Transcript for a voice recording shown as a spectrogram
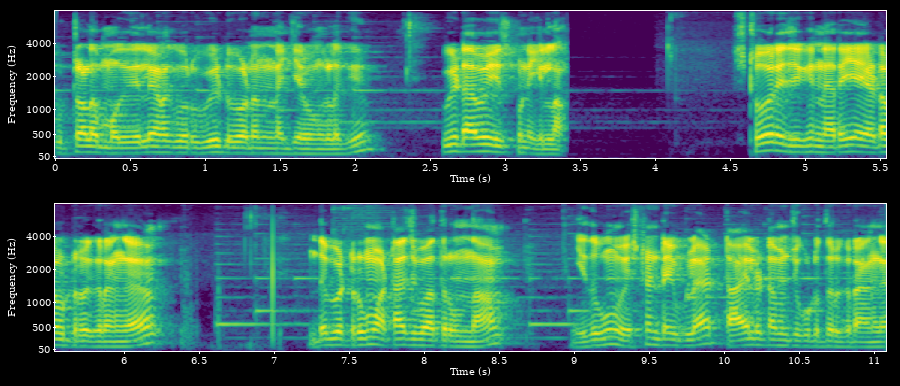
குற்றாலம் பகுதியில் எனக்கு ஒரு வீடு வேணும்னு நினைக்கிறவங்களுக்கு வீடாகவே யூஸ் பண்ணிக்கலாம். ஸ்டோரேஜுக்கு நிறைய இடம் விட்டுருக்குறாங்க. இந்த பெட்ரூமும் அட்டாச் பாத்ரூம் தான். இதுவும் வெஸ்டர்ன் டைப்பில் டாய்லெட் அமைச்சு கொடுத்துருக்குறாங்க.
